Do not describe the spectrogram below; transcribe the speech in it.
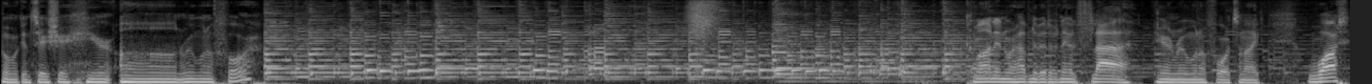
Cormac and Saoirse here on Room 104 Come on in, we're having a bit of an old fla here in Room 104 tonight. What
